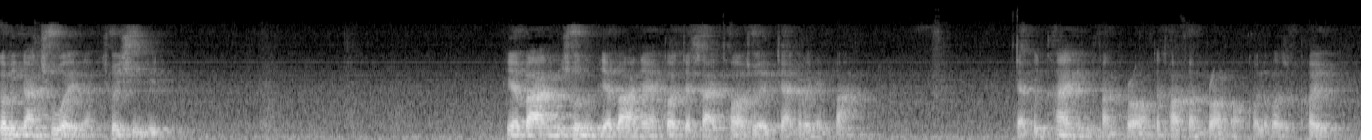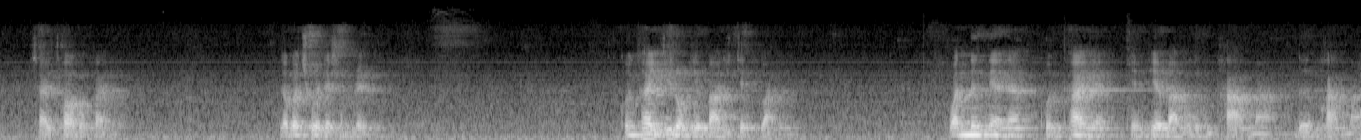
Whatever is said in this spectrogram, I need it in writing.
ก็มีการช่วยนะช่วยชีวิต พยาบาลมีช่วงหนึ่งพยาบาลเนี่ยก็จะใส่ท่อช่วยหายใจเข้าไปในปากแต่คนไข้มีฟันปลอมก็ถอดฟันปลอมออกก่อนแล้วก็ค่อยใส่ท่อเข้าไป แล้วก็ช่วยได้สำเร็จ คนไข้อยู่ที่โรงพยาบาลอยู่เจ็ดวัน วันหนึ่งเนี่ยนะคนไข้เนี่ยเห็นพยาบาลคนหนึ่งผ่านมา เดินผ่านมา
